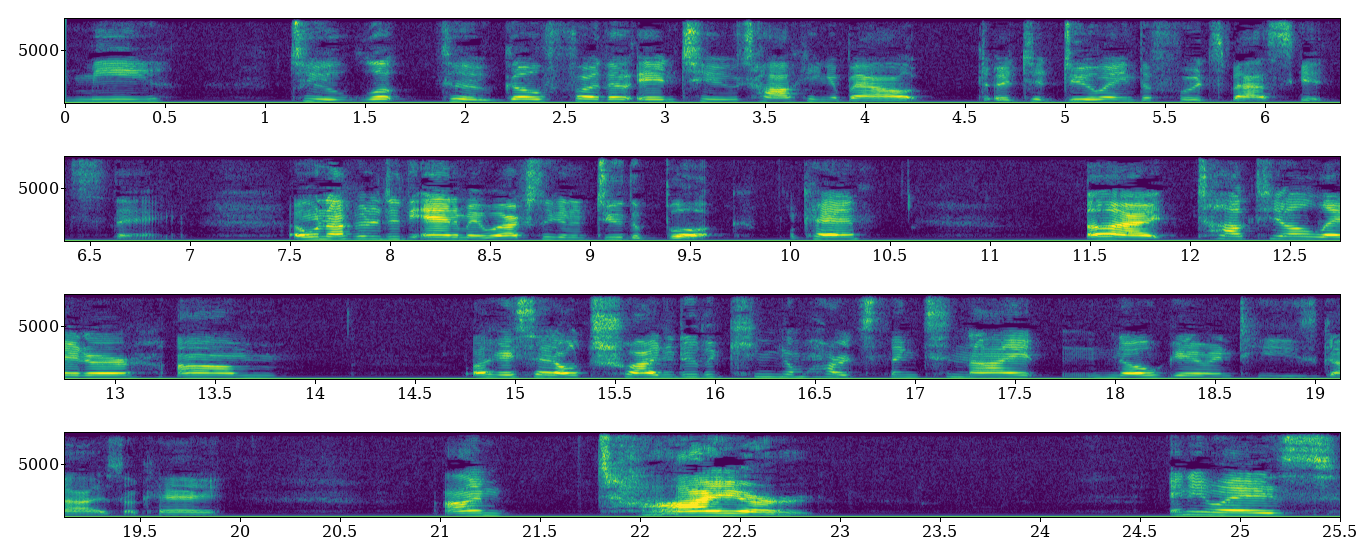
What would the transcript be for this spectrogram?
me to look to go further into talking about uh, to doing the fruits baskets thing. And we're not going to do the anime, we're actually going to do the book, okay? Alright, talk to y'all later. Um, like I said, I'll try to do the Kingdom Hearts thing tonight. No guarantees, guys, okay? I'm tired. Anyways,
